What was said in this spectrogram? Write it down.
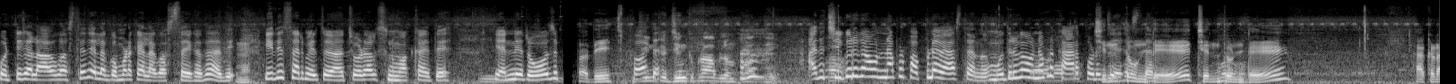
పొట్టిగా లావుగా వస్తుంది ఇలా గుమ్మడికాయ లాగా వస్తాయి కదా అది. ఇది సార్ మీరు చూడాల్సిన మొక్క అయితే. ఇవన్నీ రోజు అది జింక్ జింక్ ప్రాబ్లం పోద్ది. అది చిగురుగా ఉన్నప్పుడు పప్పులో వేస్తాను. ముదురుగా ఉన్నప్పుడు కారపొడి చింత చేస్తాను ఉంటే చింత ఉంటే అక్కడ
